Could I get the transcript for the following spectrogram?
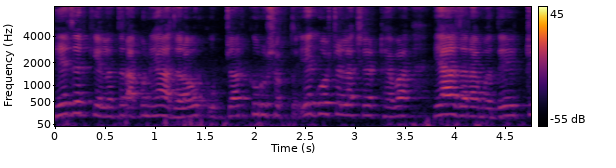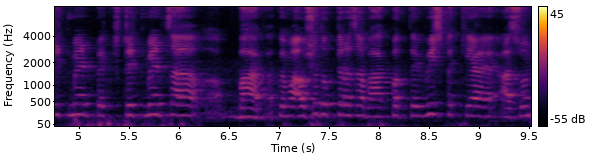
हे जर केलं तर आपण ह्या आजारावर उपचार करू शकतो. एक गोष्ट लक्षात ठेवा या आजारामध्ये ट्रीटमेंट ट्रीटमेंटचा भाग किंवा औषध उपचाराचा भाग फक्त वीस टक्के असून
